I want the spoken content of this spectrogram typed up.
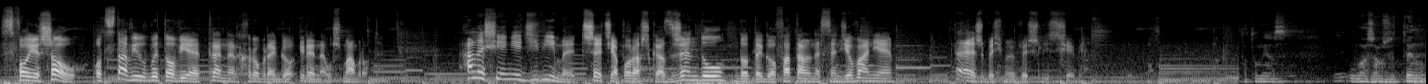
Swoje show odstawił w Bytowie trener chrobrego Ireneusz Mamrot. Ale się nie dziwimy, trzecia porażka z rzędu, do tego fatalne sędziowanie, też byśmy wyszli z siebie. Natomiast uważam, że ten,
